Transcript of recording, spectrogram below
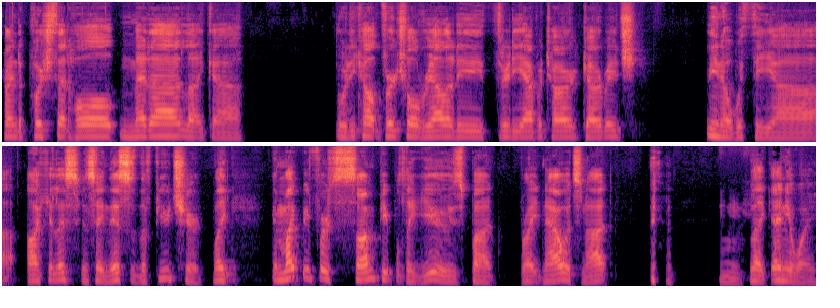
trying to push that whole meta like uh what do you call it virtual reality 3D avatar garbage you know with the uh Oculus and saying this is the future like it might be for some people to use but right now it's not. Hmm. Like anyway,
